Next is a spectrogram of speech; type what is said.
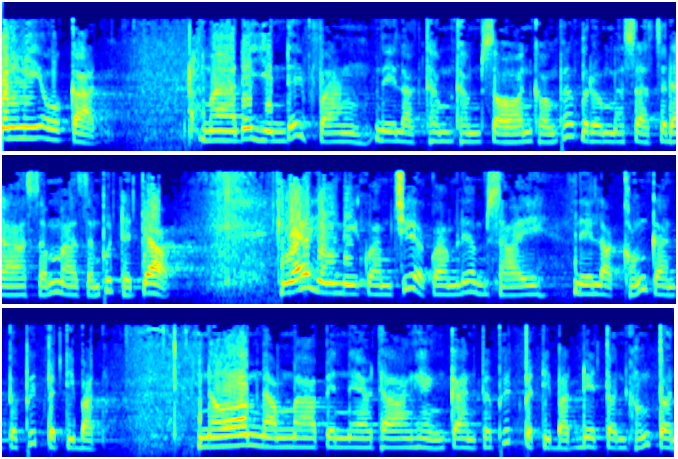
ยังมีโอกาสมาได้ยินได้ฟังในหลักธรรมคำสอนของพระบรมศาสดาสัมมาสัมพุทธเจ้า แล้วยังมีความเชื่อความเลื่อมใสในหลักของการประพฤติปฏิบัติ น้อมนำมาเป็นแนวทางแห่งการประพฤติปฏิบัติด้วยตนของตน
